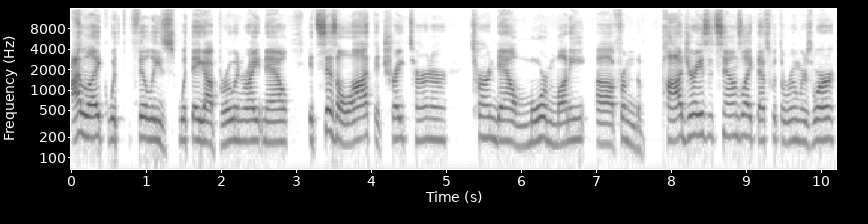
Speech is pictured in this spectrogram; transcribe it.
I like what Phillies what they got brewing right now. It says a lot that Trea Turner turned down more money uh, from the Padres. It sounds like that's what the rumors were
